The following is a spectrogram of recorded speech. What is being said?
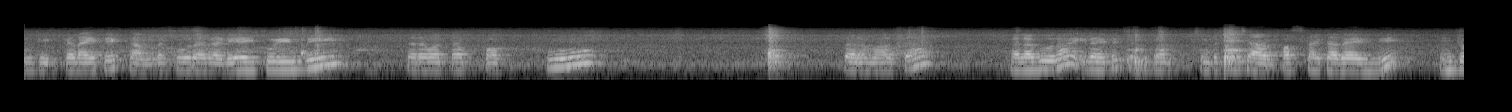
ఇంక ఇక్కడైతే కందకూర రెడీ అయిపోయింది. తర్వాత పప్పు తర్వాత కలగూర ఇదైతే చింతకాయ చింతకాయ చారు ఫస్ట్ అయితే అదే అయింది. ఇంకా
